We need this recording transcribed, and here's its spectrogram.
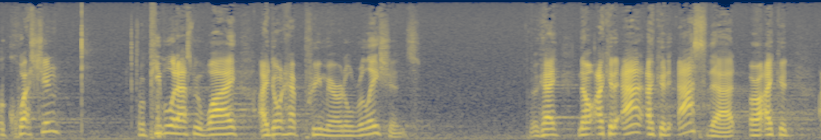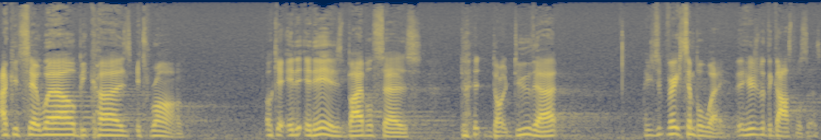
a question where people would ask me why I don't have premarital relations. Okay? Now, I could, a- I could ask that, or I could, I could say, well, because it's wrong. Okay, it, it is. Bible says, don't do that. It's a very simple way. Here's what the gospel says.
